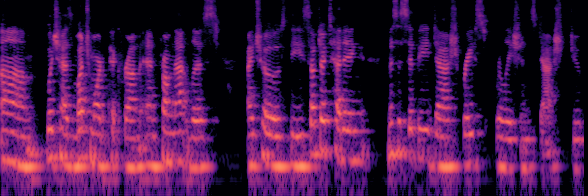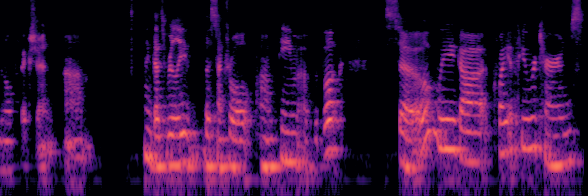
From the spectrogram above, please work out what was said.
um, which has much more to pick from. And from that list, I chose the subject heading Mississippi dash race relations dash juvenile fiction. Um, I think that's really the central um, theme of the book. So we got quite a few returns.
